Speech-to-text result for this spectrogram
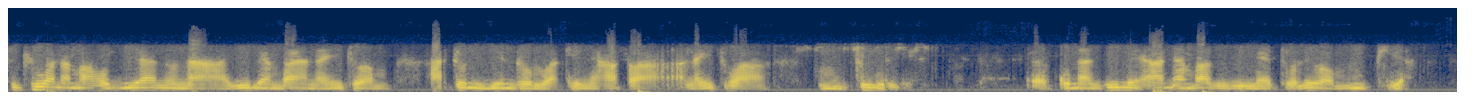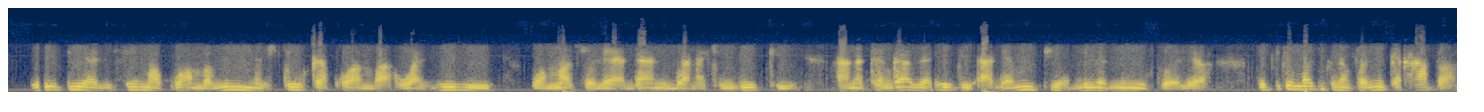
tukiwa na mahojiano na yule ambaye anaitwa Attorney General wa Kenya hapa anaitwa Mturi, Eh, kuna zile ada ambazo zimetolewa mpya. Hii pia alisema kwamba mimi nashtuka kwamba waziri wa maswala ya ndani Bwana Kindiki anatangaza hizi ada mpya bila mimi kuelewa. Kitu ambacho kinafanyika hapa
